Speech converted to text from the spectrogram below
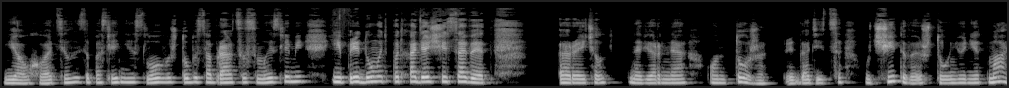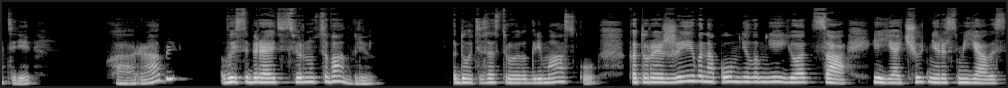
Я ухватилась за последнее слово, чтобы собраться с мыслями и придумать подходящий совет. Рэйчел Наверное, он тоже пригодится, учитывая, что у нее нет матери. Корабль? Вы собираетесь вернуться в Англию? Доти застроила гримаску, которая живо напомнила мне ее отца, и я чуть не рассмеялась.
